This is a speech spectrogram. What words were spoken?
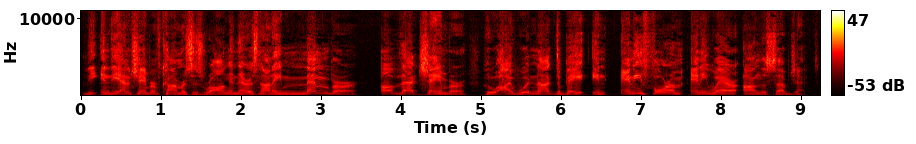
The Indiana Chamber of Commerce is wrong, and there is not a member of that chamber who I would not debate in any forum anywhere on the subject.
